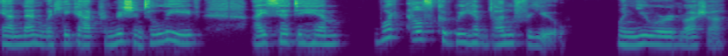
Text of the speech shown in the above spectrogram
and then when he got permission to leave, I said to him, What else could we have done for you when you were in Russia?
